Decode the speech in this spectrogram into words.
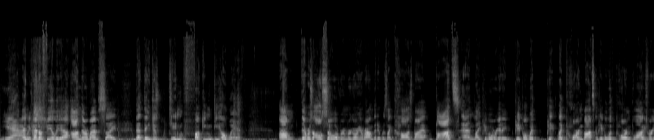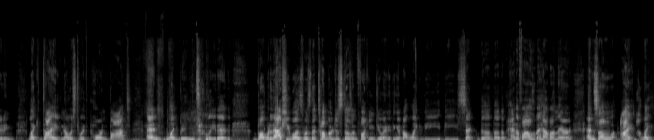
Yeah. and which- pedophilia on their website that they just didn't fucking deal with. Um, there was also a rumor going around that it was like caused by bots, and like people were getting people with pe- like porn bots and people with porn blogs were getting like diagnosed with porn bot and like being deleted. But what it actually was was that Tumblr just doesn't fucking do anything about like the the sec the, the the pedophiles that they have on there, and so I like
